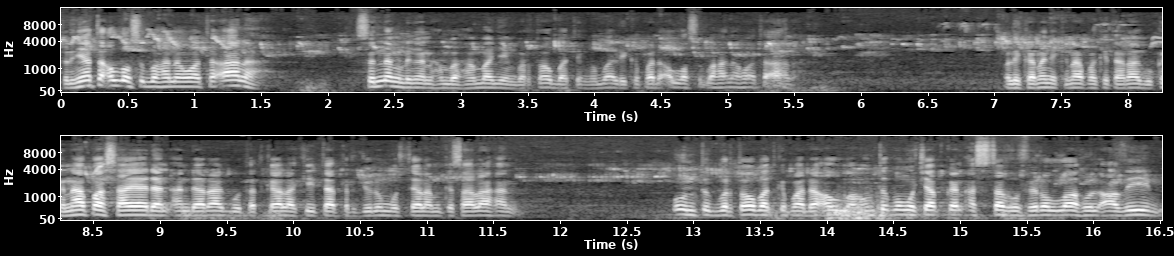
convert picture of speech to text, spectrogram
Ternyata Allah Subhanahu wa taala senang dengan hamba-hambanya yang bertobat yang kembali kepada Allah Subhanahu wa taala. Oleh karenanya kenapa kita ragu? Kenapa saya dan Anda ragu tatkala kita terjerumus dalam kesalahan? Untuk bertobat kepada Allah, untuk mengucapkan astaghfirullahal azim.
